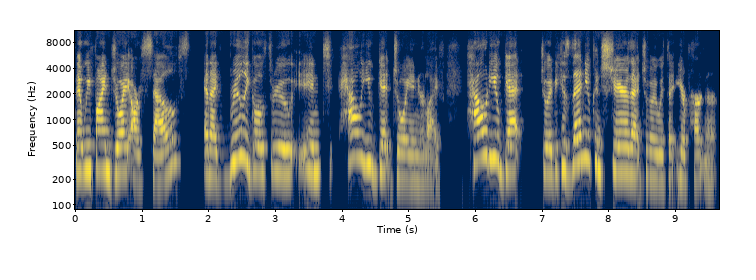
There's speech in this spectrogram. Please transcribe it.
that we find joy ourselves and I really go through into how you get joy in your life. How do you get joy? Because then you can share that joy with your partner.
